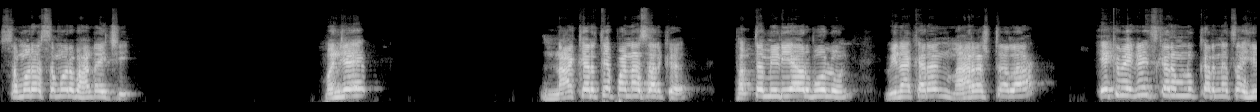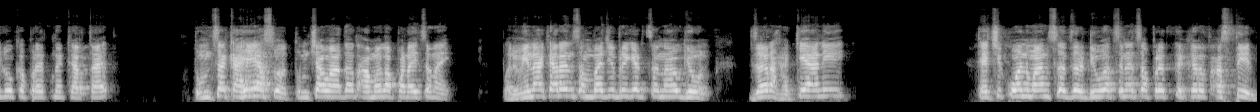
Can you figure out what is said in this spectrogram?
समोरासमोर भांडायची. म्हणजे नाकर्तेपणासारखं फक्त मीडियावर बोलून विनाकारण महाराष्ट्राला एक वेगळीच करमणूक करण्याचा ही लोक प्रयत्न करतायत. तुमचं काही असो तुमच्या वादात आम्हाला पडायचं नाही. पण विनाकारण संभाजी ब्रिगेडचं नाव घेऊन जर हाके आणि त्याची कोण माणसं जर डिवचण्याचा प्रयत्न करत असतील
